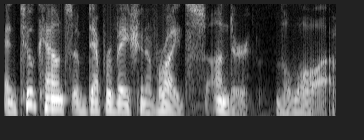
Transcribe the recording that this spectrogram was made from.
and two counts of deprivation of rights under the law.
